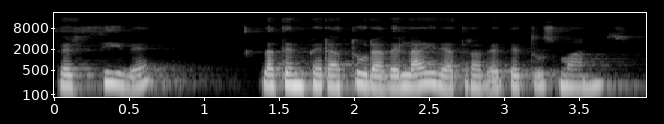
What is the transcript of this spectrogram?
Percibe la temperatura del aire a través de tus manos.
